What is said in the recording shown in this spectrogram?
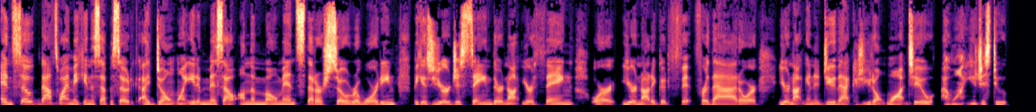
And so that's why I'm making this episode. I don't want you to miss out on the moments that are so rewarding because you're just saying they're not your thing or you're not a good fit for that or you're not going to do that because you don't want to. I want you just to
